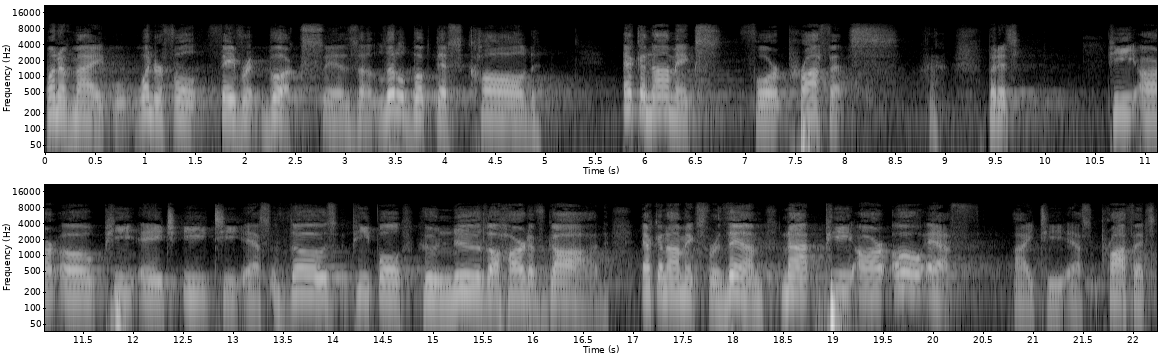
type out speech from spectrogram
One of my wonderful favorite books is a little book that's called Economics for Prophets. but it's P R O P H E T S, those people who knew the heart of God. Economics for them, not P R O F I T S, prophets,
